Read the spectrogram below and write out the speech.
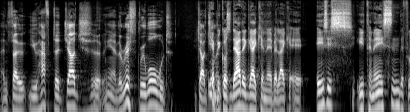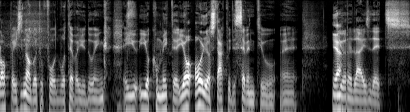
and so you have to judge, uh, you know, the risk reward judgment. Yeah, because the other guy can have like a aces, hit an ace in the flop. He's not going to fold whatever you're doing. you you're committed. You're all you're stuck with the seven two. Uh, Yeah. You realize that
